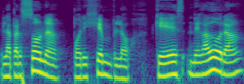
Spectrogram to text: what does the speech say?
La persona, por ejemplo, que es negadora,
